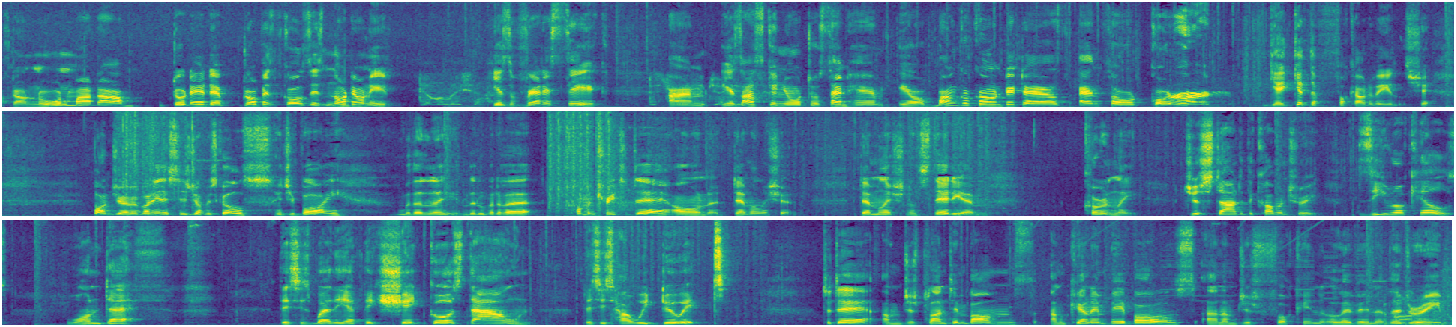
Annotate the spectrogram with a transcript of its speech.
afternoon, madam. Today the is called is not only Demolition. he is very sick and is asking you to send him your bank account details and so correct. Yeah, get the fuck out of here, little shit. Bonjour, everybody. This is Droppy Skulls. It's your boy with a li- little bit of a commentary today on demolition. Demolition on Stadium. Currently, just started the commentary. Zero kills, one death. This is where the epic shit goes down. This is how we do it. Today, I'm just planting bombs, I'm killing peoples, and I'm just fucking living the dream.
